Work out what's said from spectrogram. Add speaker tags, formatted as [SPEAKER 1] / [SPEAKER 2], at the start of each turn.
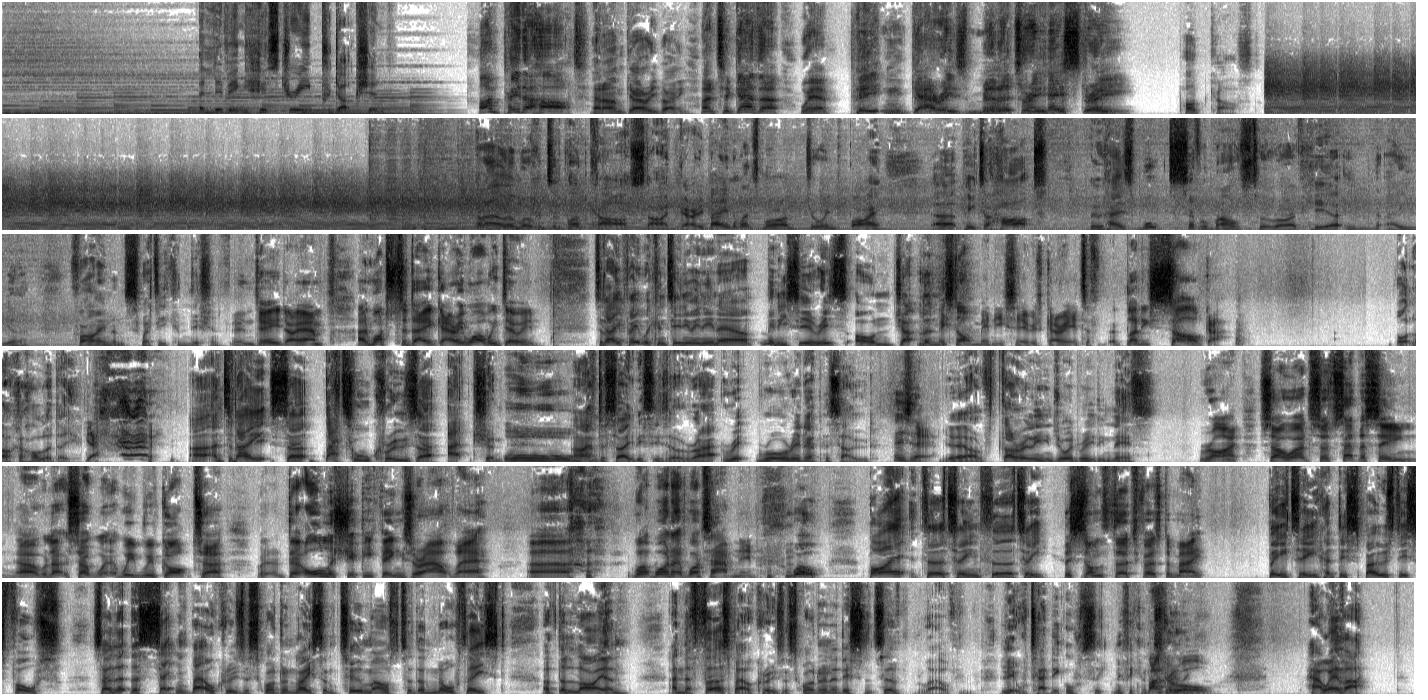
[SPEAKER 1] A Living History production.
[SPEAKER 2] I'm Peter Hart,
[SPEAKER 3] And I'm Gary Bain.
[SPEAKER 2] and together we're Pete and Gary's Military History.
[SPEAKER 3] Podcast. Hello and welcome to the podcast. I'm Gary Bain, and once more I'm joined by uh, Peter Hart, who has walked several miles to arrive here in a uh, fine and sweaty condition.
[SPEAKER 2] Indeed, I am. And what's today, Gary? What are we doing?
[SPEAKER 3] Today, Pete, we're continuing in our mini series on Jutland.
[SPEAKER 2] It's not a mini series, Gary. It's a, a bloody saga.
[SPEAKER 3] What, like a holiday?
[SPEAKER 2] Yeah.
[SPEAKER 3] Uh, and today it's uh, battle cruiser action.
[SPEAKER 2] Ooh.
[SPEAKER 3] I have to say, this is a rat rip roaring episode.
[SPEAKER 2] Is it?
[SPEAKER 3] Yeah, I've thoroughly enjoyed reading this.
[SPEAKER 2] Right. So, uh, so set the scene. Uh, uh, so we- we we've got uh, the, all the shippy things are out there. Uh, what what what's happening?
[SPEAKER 3] well, by 1330,
[SPEAKER 2] this is on the thirty first of May.
[SPEAKER 3] Beatty had disposed his force so that the second battlecruiser squadron lay some two miles to the northeast of the Lion, and the first battlecruiser squadron a distance of well, little tactical significance.
[SPEAKER 2] Bugger
[SPEAKER 3] really.
[SPEAKER 2] all.
[SPEAKER 3] However,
